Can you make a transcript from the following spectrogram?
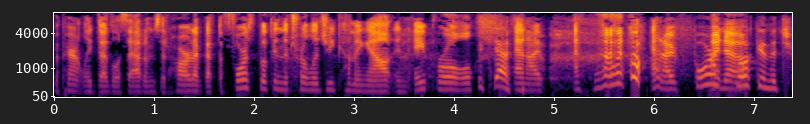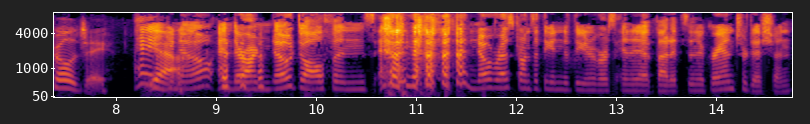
apparently douglas adams at heart i've got the fourth book in the trilogy coming out in april yes. and i've and i've Fourth I know. book in the trilogy. hey, Yeah. you know, and there are no dolphins and no restaurants at the end of the universe in it, but it's in a grand tradition.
